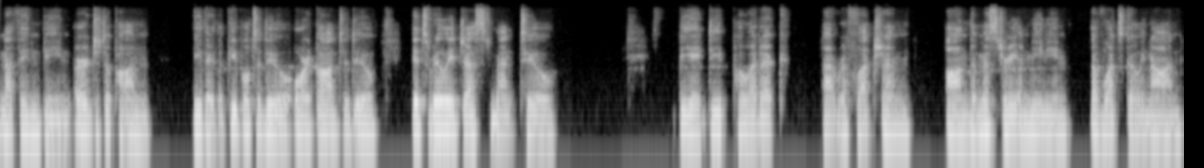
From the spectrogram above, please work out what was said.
nothing being urged upon either the people to do or God to do. It's really just meant to be a deep poetic uh, reflection on the mystery and meaning of what's going on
